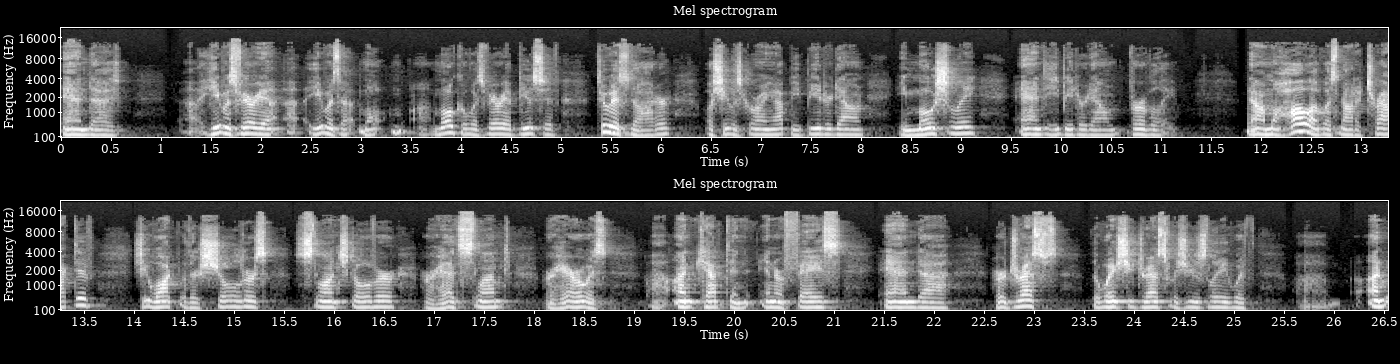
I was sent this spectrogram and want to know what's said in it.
and uh, uh, he was very, uh, uh, he was a, uh, Moko was very abusive to his daughter while she was growing up. He beat her down emotionally, and he beat her down verbally. Now, Mahala was not attractive. She walked with her shoulders slunched over, her head slumped, her hair was uh, unkept in, in her face, and uh, her dress, the way she dressed, was usually with, um, un-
